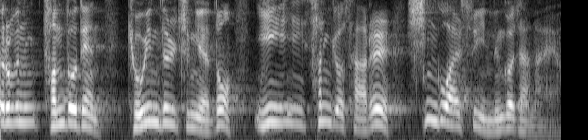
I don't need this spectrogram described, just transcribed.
여러분 전도된 교인들 중에도 이 선교사를 신고할 수 있는 거잖아요.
